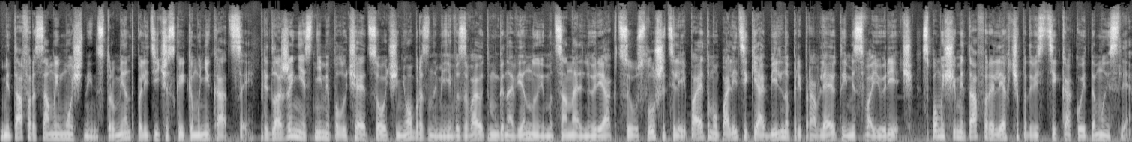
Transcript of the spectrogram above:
Метафоры – самый мощный инструмент политической коммуникации. Предложения с ними получаются очень образными и вызывают мгновенную эмоциональную реакцию у слушателей, поэтому политики обильно приправляют ими свою речь. С помощью метафоры легче подвести к какой-то мысли.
